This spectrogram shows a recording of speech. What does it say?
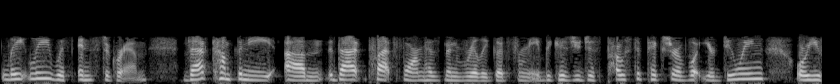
lately with Instagram. That company, um, that platform has been really good for me because you just post a picture of what you're doing or you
